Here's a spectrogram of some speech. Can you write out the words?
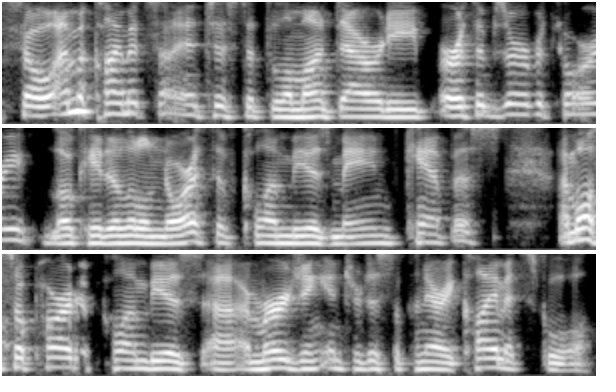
So, I'm a climate scientist at the Lamont Doherty Earth Observatory, located a little north of Columbia's main campus. I'm also part of Columbia's uh, emerging interdisciplinary climate school,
